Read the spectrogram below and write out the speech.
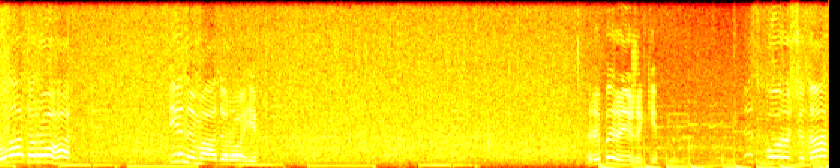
Була дорога і нема дороги. Гриби рижики. Не скоро сюди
